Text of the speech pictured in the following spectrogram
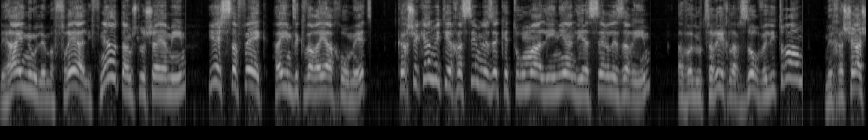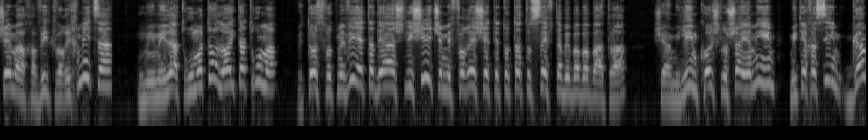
דהיינו למפרע לפני אותם שלושה ימים, יש ספק האם זה כבר היה חומץ, כך שכן מתייחסים לזה כתרומה לעניין לייסר לזרים, אבל הוא צריך לחזור ולתרום, מחשש שמא החבית כבר החמיצה, וממילא תרומתו לא הייתה תרומה. ותוספות מביא את הדעה השלישית שמפרשת את אותה תוספתא בבבא בתרא, שהמילים כל שלושה ימים מתייחסים גם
